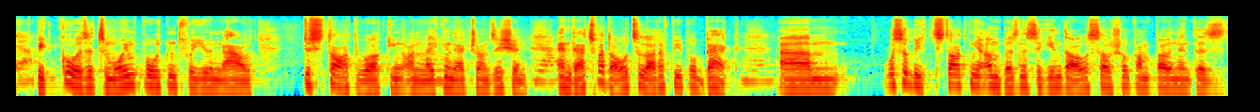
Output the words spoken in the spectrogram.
yeah. because it's more important for you now to start working on making that transition. Yeah. And that's what holds a lot of people back. Um, also, be starting your own business again, the whole social component is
